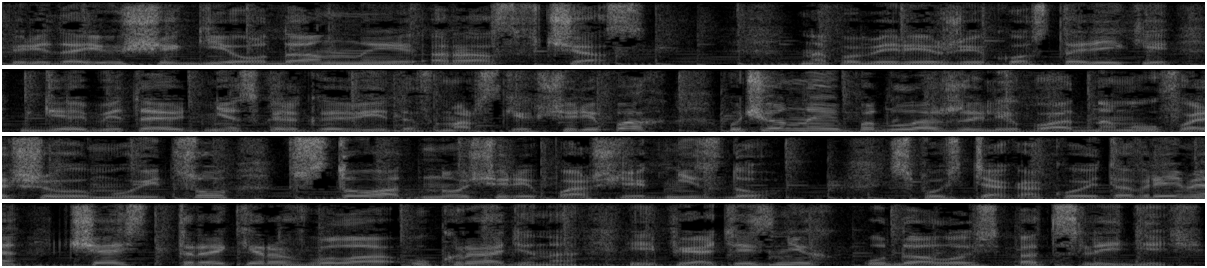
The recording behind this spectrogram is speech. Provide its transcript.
передающий геоданные раз в час. На побережье Коста-Рики, где обитают несколько видов морских черепах, ученые подложили по одному фальшивому яйцу в 101 черепашье гнездо. Спустя какое-то время часть трекеров была украдена, и пять из них удалось отследить.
